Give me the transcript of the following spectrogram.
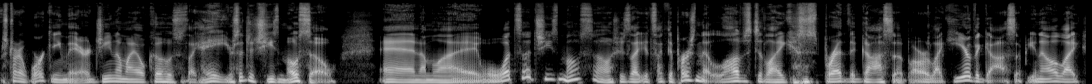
started working there, Gina, my old co-host, was like, "Hey, you're such a cheese chismoso," and I'm like, "Well, what's a cheese chismoso?" She's like, "It's like the person that loves to like spread the gossip or like hear the gossip, you know, like,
